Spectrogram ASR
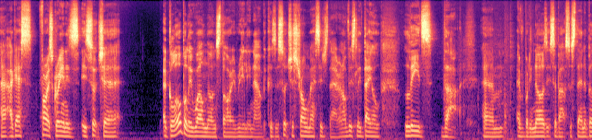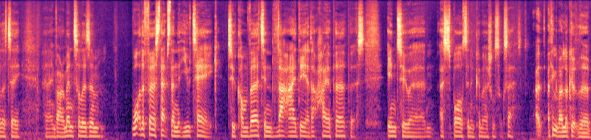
uh, I guess Forest Green is is such a a globally well-known story really now because there's such a strong message there and obviously Dale leads that um, everybody knows it's about sustainability uh, environmentalism what are the first steps then that you take to converting that idea, that higher purpose, into a, um, a sporting and commercial success? I, I think if I look at the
